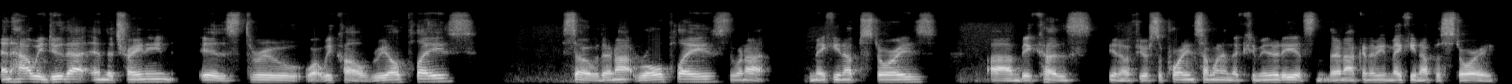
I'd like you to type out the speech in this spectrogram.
and how we do that in the training is through what we call real plays. So they're not role plays. We're not making up stories um, because you know if you're supporting someone in the community, it's they're not going to be making up a story,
